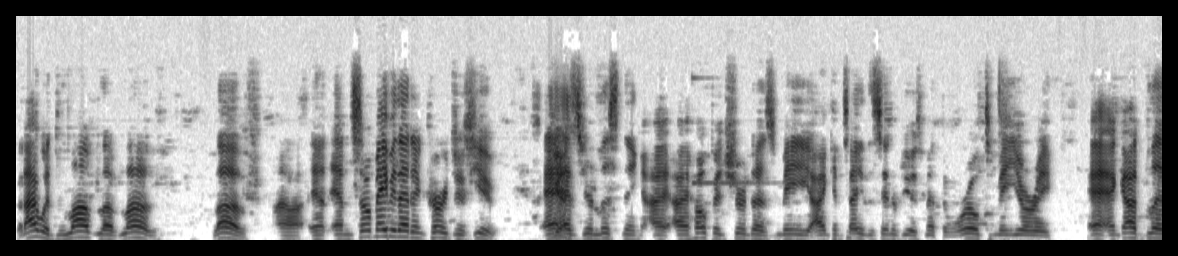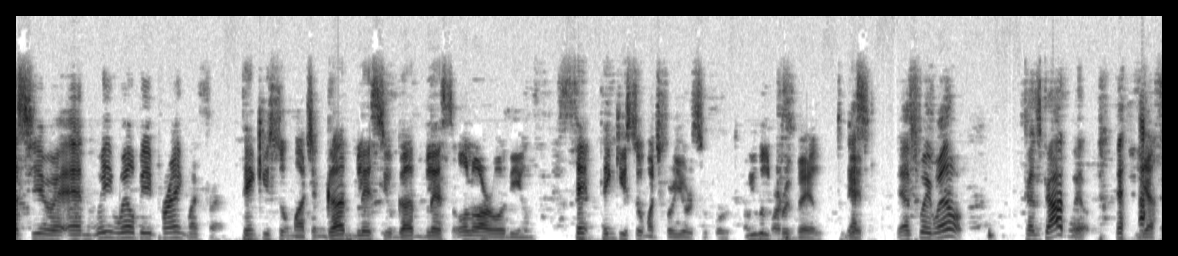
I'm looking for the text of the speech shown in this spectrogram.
But I would love, love, love, love, uh, and and so maybe that encourages you as you're listening. I I hope it sure does me. I can tell you this interview has meant the world to me, Yuri, and, and God bless you. And we will be praying, my friend. Thank you so much, and God bless you. God bless all our audience. Thank you so much for your support. We will prevail together. Yes, yes, we will, because God will. Yes.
